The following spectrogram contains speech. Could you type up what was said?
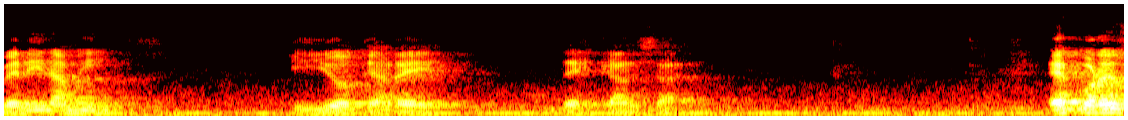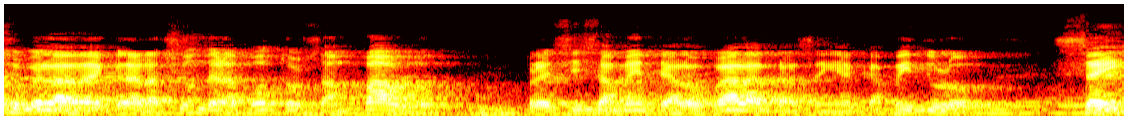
venid a mí y yo te haré descansar. Es por eso que la declaración del apóstol San Pablo, precisamente a los Gálatas en el capítulo 6,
